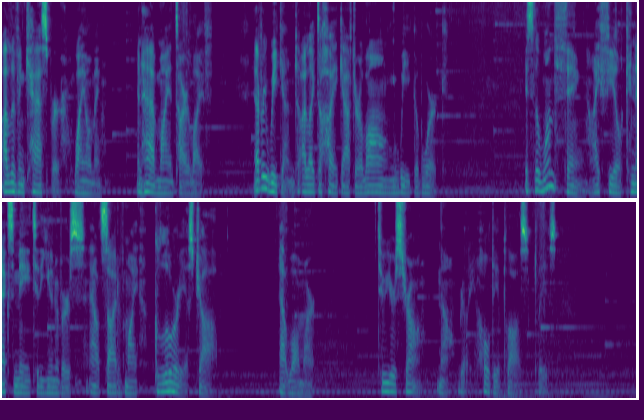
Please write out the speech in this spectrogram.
I live in Casper, Wyoming, and have my entire life. Every weekend, I like to hike after a long week of work. It's the one thing I feel connects me to the universe outside of my glorious job at Walmart. Two years strong. No, really, hold the applause, please.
